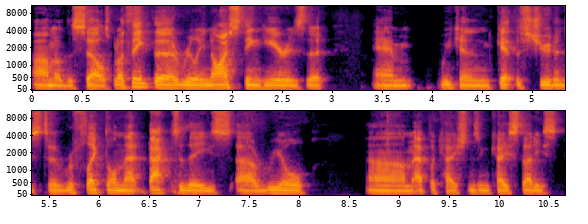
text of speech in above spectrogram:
um, of the cells. But I think the really nice thing here is that um, we can get the students to reflect on that back to these uh, real um, applications and case studies.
